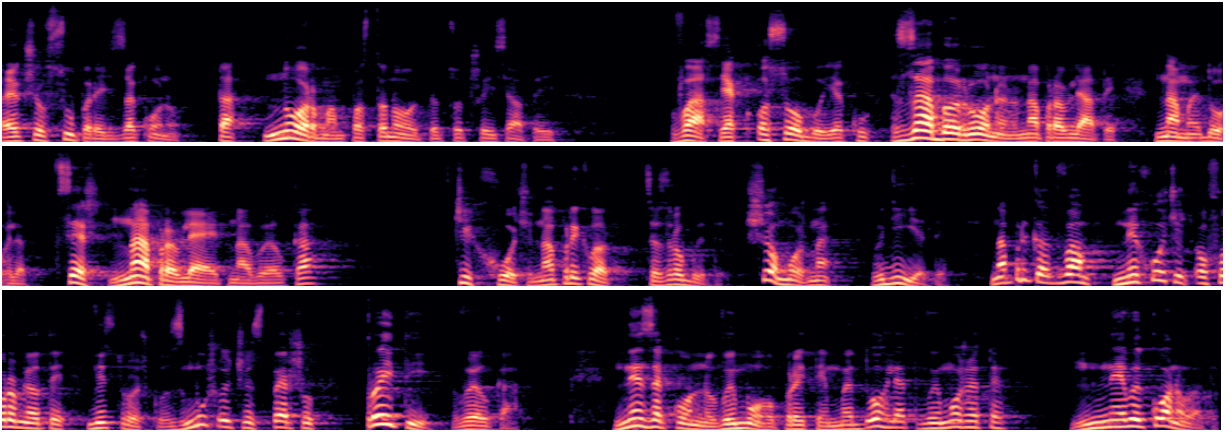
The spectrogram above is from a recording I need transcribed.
А якщо всупереч закону та нормам постанови 560 вас, як особу, яку заборонено направляти на медогляд, все ж направляють на ВЛК, чи хоче, наприклад, це зробити, що можна вдіяти? Наприклад, вам не хочуть оформлювати відстрочку, змушуючи спершу пройти ВЛК. Незаконну вимогу пройти медогляд ви можете не виконувати,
